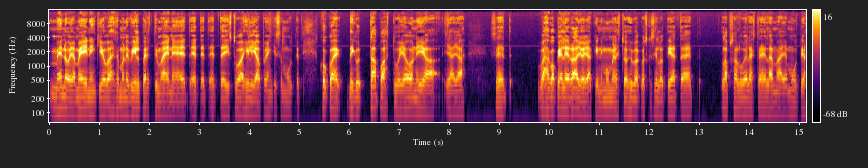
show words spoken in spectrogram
meno ja meininki on vähän semmoinen vilperttimäinen, että et, et, et, et istua hiljaa penkissä, mutta koko ajan niin kuin tapahtuu ja on ja, ja, ja se, että vähän kokeilee rajojakin, niin mun mielestä se on hyvä, koska silloin tietää, että lapsi haluaa elää sitä elämää ja muuta. Ja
